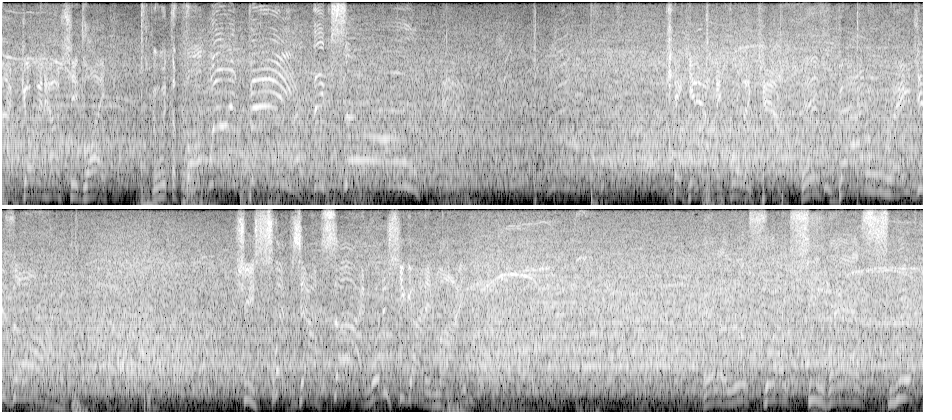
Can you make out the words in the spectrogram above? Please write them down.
not going how she'd like. And with the fall, will it be? I think so. She slips outside. What has she got in mind? And it looks like she has swift.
